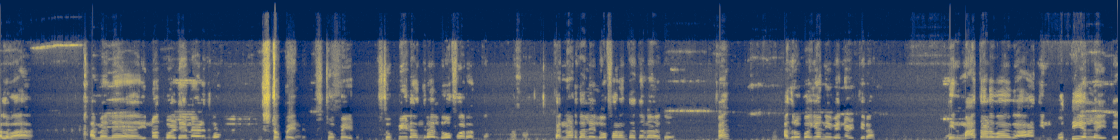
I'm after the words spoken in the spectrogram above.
ಅಲ್ವಾ? ಆಮೇಲೆ ಇನ್ನೊಂದ್ ವರ್ಡ್ ಏನ್ ಹೇಳಿದ್ರೆ? ಸ್ಟುಪಿಡ್ ಸ್ಟುಪಿಡ್ ಸ್ಟುಪಿಡ್ ಅಂದ್ರೆ ಲೋಫರ್ ಅಂತ. ಕನ್ನಡದಲ್ಲಿ ಲೋಫರ್ ಅಂತ ತಾನೇ ಅದು. ಆ? ಅದ್ರ ಬಗ್ಗೆ ನೀವೇನ್ ಹೇಳ್ತೀರಾ? ನೀನ್ ಮಾತಾಡುವಾಗ ನಿನ್ ಬುದ್ಧಿ ಎಲ್ಲ ಐತೆ?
